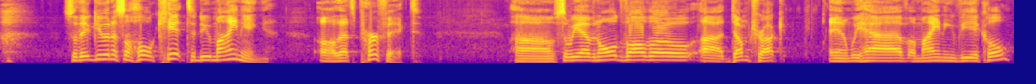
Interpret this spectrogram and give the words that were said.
So they've given us a whole kit to do mining. Oh, that's perfect. Uh, so we have an old Volvo uh, dump truck, and we have a mining vehicle,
